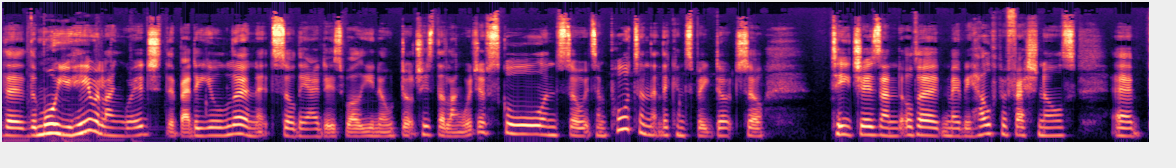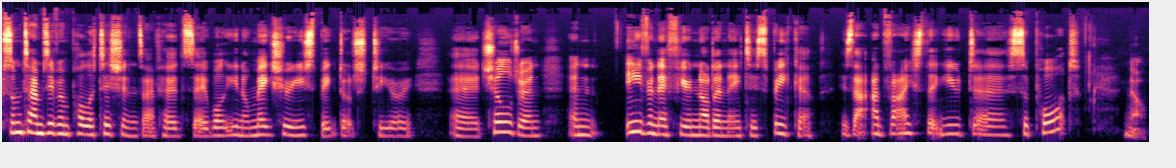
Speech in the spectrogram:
the, the more you hear a language, the better you'll learn it. So the idea is, well, you know, Dutch is the language of school, and so it's important that they can speak Dutch. So teachers and other maybe health professionals, uh, sometimes even politicians, I've heard say, well, you know, make sure you speak Dutch to your uh, children, and even if you're not a native speaker, is that advice that you'd uh, support? No,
